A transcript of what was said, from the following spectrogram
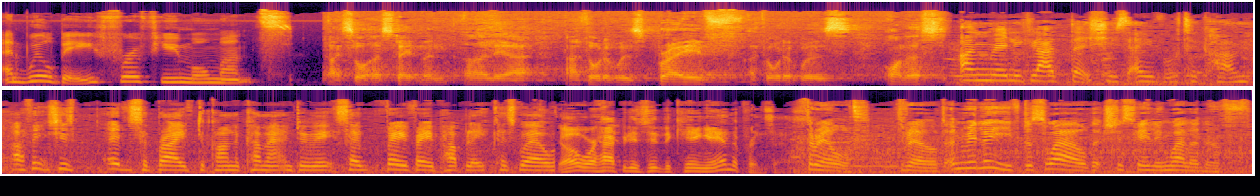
and will be for a few more months. I saw her statement earlier. I thought it was brave. I thought it was honest. I'm really glad that she's able to come. I think she's ever so brave to kind of come out and do it. So very, very public as well. Oh, we're happy to see the king and the princess. Thrilled, thrilled, and relieved as well that she's feeling well enough.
